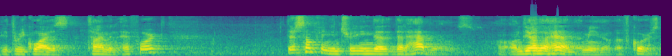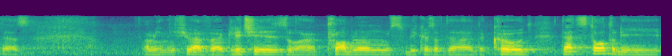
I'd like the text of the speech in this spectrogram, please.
it requires time and effort. There's something intriguing that, that happens. On the other hand, I mean, of course, there's, I mean, if you have uh, glitches or problems because of the, the code, that's totally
